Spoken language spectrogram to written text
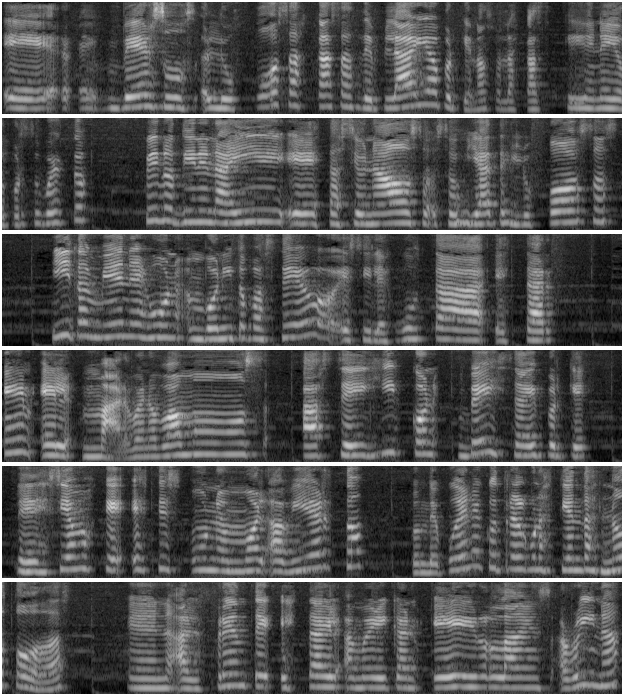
eh, eh, ver sus lujosas casas de playa, porque no son las casas que viven ellos, por supuesto, pero tienen ahí eh, estacionados sus yates lujosos. Y también es un bonito paseo si les gusta estar en el mar. Bueno, vamos a seguir con Bayside porque les decíamos que este es un mall abierto donde pueden encontrar algunas tiendas, no todas. En, al frente está el American Airlines Arena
